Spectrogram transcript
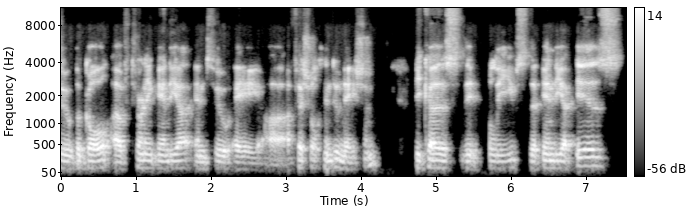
to the goal of turning India into a uh, official Hindu nation, because it believes that India is,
